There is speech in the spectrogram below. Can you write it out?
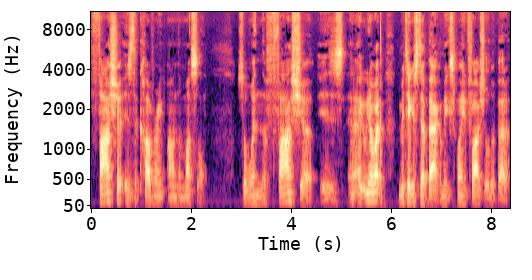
Fascia is the covering on the muscle. So when the fascia is, and I, you know what? Let me take a step back. Let me explain fascia a little bit better.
